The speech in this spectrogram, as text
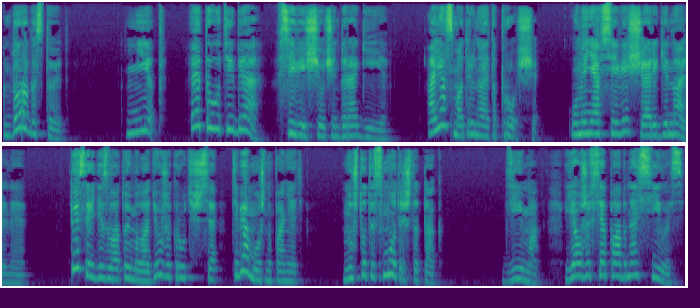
«Дорого стоит?» «Нет, это у тебя. Все вещи очень дорогие. А я смотрю на это проще. У меня все вещи оригинальные. Ты среди золотой молодежи крутишься, тебя можно понять. Ну что ты смотришь-то так? «Дима, я уже вся пообносилась.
